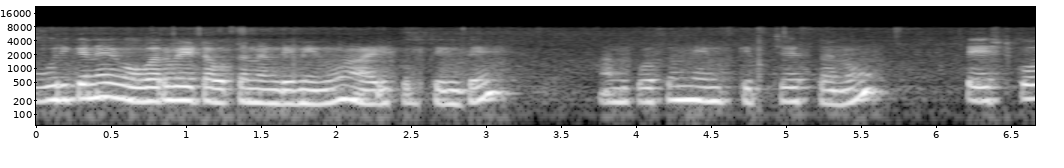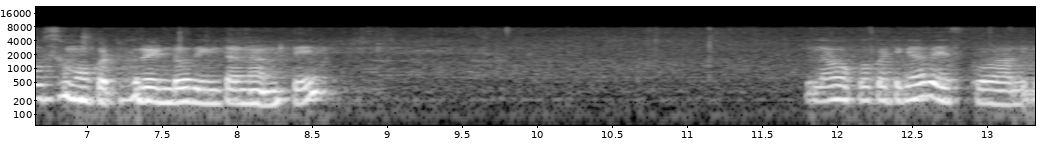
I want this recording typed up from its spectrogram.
ఊరికనే ఓవర్ వెయిట్ అవుతానండి నేను ఆయిల్ ఫుడ్ తింటే. అందుకోసం నేను స్కిప్ చేస్తాను. టేస్ట్ కోసం ఒకటో రెండో తింటాను అంతే. ఇలా ఒక్కొక్కటిగా వేసుకోవాలి.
